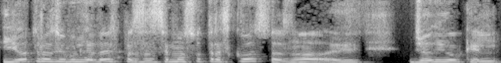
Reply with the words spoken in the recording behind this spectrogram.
Y otros divulgadores, pues hacemos otras cosas, ¿no? Eh, yo digo que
